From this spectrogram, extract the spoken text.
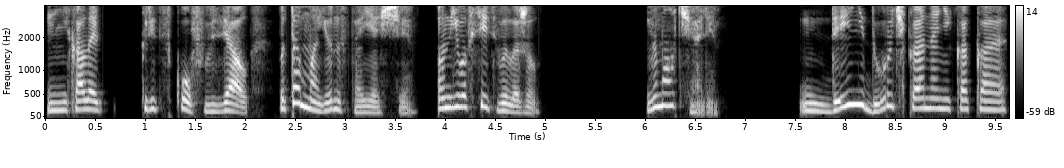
Николай Крицков взял, вот там мое настоящее. Он его в сеть выложил. Замолчали. Да и не дурочка она никакая.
